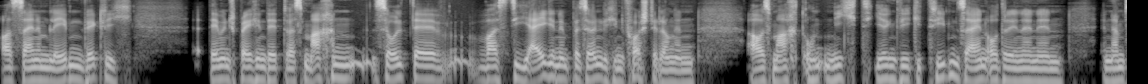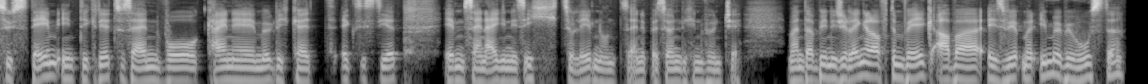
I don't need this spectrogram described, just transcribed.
aus seinem Leben wirklich dementsprechend etwas machen sollte, was die eigenen persönlichen Vorstellungen ausmacht und nicht irgendwie getrieben sein oder in, einen, in einem System integriert zu sein, wo keine Möglichkeit existiert, eben sein eigenes Ich zu leben und seine persönlichen Wünsche. Ich meine, da bin ich schon länger auf dem Weg, aber es wird mir immer bewusster,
